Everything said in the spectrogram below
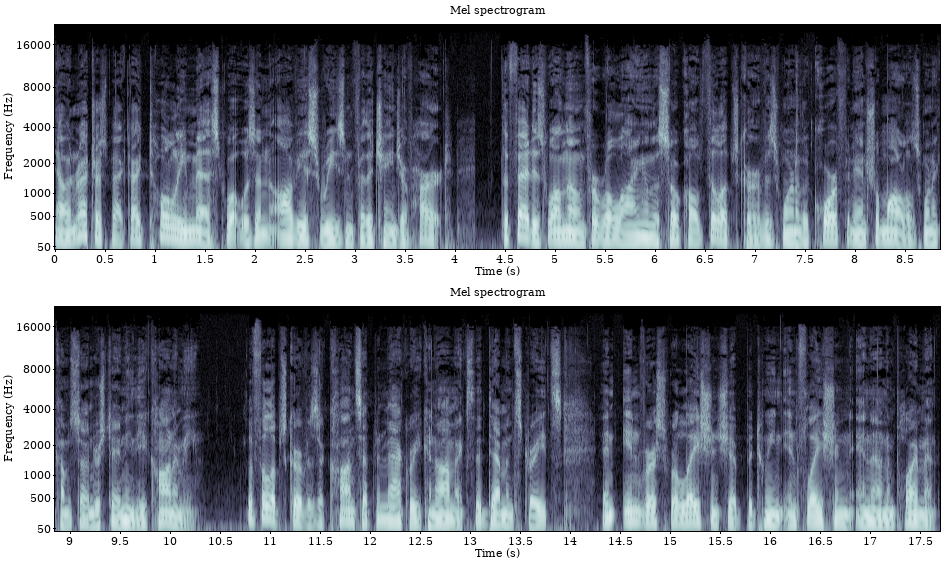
Now, in retrospect, I totally missed what was an obvious reason for the change of heart. The Fed is well known for relying on the so called Phillips curve as one of the core financial models when it comes to understanding the economy. The Phillips curve is a concept in macroeconomics that demonstrates an inverse relationship between inflation and unemployment.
